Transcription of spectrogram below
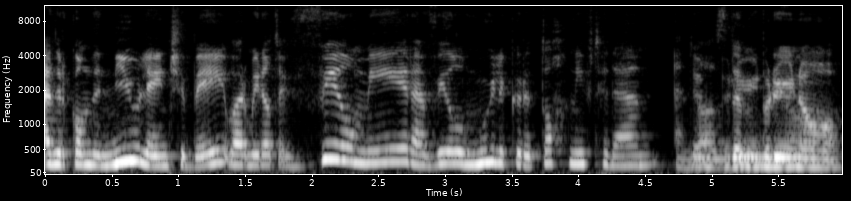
En er komt een nieuw lijntje bij, waarmee dat hij veel meer en veel moeilijkere tochten heeft gedaan. En De dat is de Bruno. Bruno.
